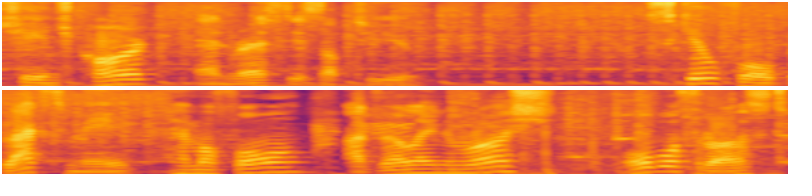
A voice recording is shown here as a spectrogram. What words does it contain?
change cart, and rest is up to you. Skill for Blacksmith, Hammerfall, Adrenaline Rush, Overthrust,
